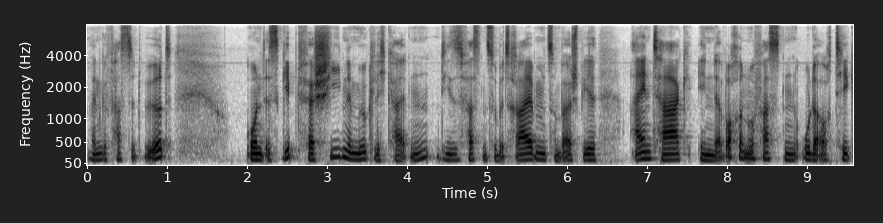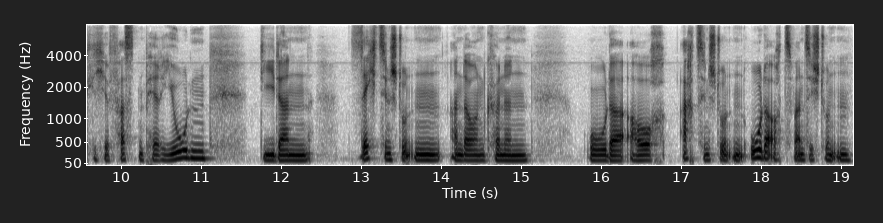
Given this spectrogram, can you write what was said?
wenn gefastet wird. Und es gibt verschiedene Möglichkeiten, dieses Fasten zu betreiben, zum Beispiel ein Tag in der Woche nur fasten oder auch tägliche Fastenperioden, die dann 16 Stunden andauern können oder auch 18 Stunden oder auch 20 Stunden.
